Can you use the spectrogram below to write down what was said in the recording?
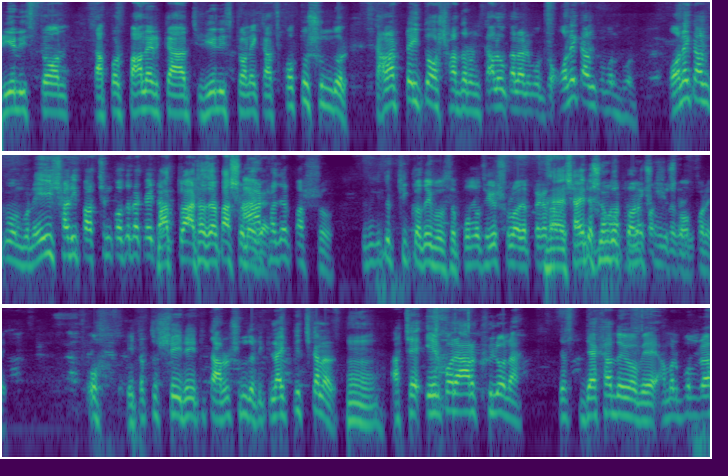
রিয়েল স্টোন তারপর পালের কাজ রিয়েল স্টোনের কাজ কত সুন্দর। কালারটাই তো অসাধারণ কালো কালারের মধ্যে অনেক আনকমন বোন অনেক আনকমন বোন এই শাড়ি পাচ্ছেন কত টাকা মাত্র আট হাজার পাঁচশো আট হাজার পাঁচশো। তুমি কিন্তু ঠিক কথাই বলছো পনেরো থেকে ষোলো হাজার টাকা হ্যাঁ, শাড়িটা সুন্দর তো, অনেক সুন্দর। অফারে ওহ এটা তো সেই এটা তো আরও সুন্দর লাইট পিচ কালার আচ্ছা এরপরে আর খুলো না। জাস্ট দেখা দেবে হবে আমার বোনরা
